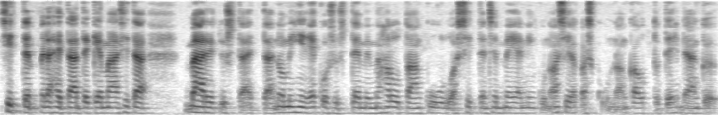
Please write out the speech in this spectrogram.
Sitten me lähdetään tekemään sitä määritystä, että no mihin ekosysteemiin me halutaan kuulua sitten sen meidän niin kuin asiakaskunnan kautta, tehdäänkö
